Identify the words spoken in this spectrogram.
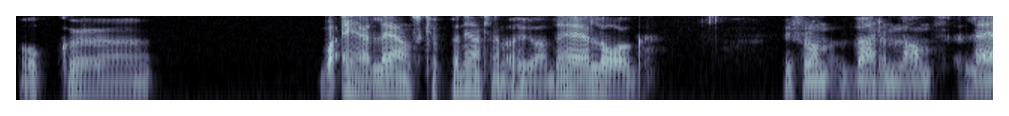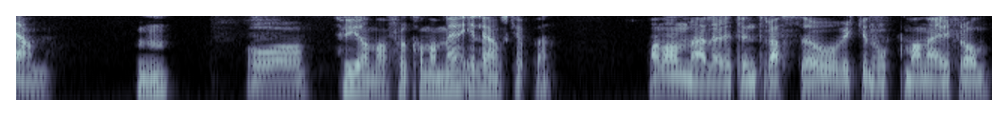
Och eh, vad är Länskuppen egentligen då? Hur? Det är lag ifrån Värmlands län. Mm. Och Hur gör man för att komma med i länscupen? Man anmäler ett intresse och vilken ort man är ifrån.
